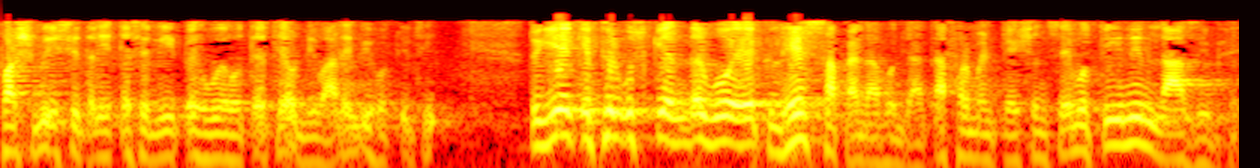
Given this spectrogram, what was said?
फर्श भी इसी तरीके से लीपे हुए होते थे और दीवारें भी होती थी। तो ये कि फिर उसके अंदर वो एक लेस सा पैदा हो जाता है फर्मेंटेशन से, वो तीन दिन लाजिब है।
